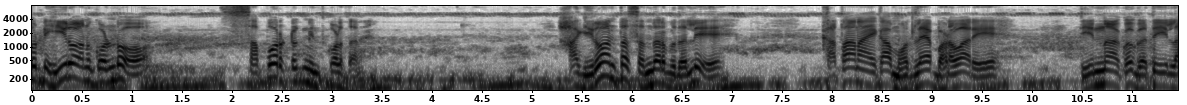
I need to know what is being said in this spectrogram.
ದೊಡ್ಡ ಹೀರೋ ಅಂದ್ಕೊಂಡು ಸಪೋರ್ಟಿಗೆ ನಿಂತ್ಕೊಳ್ತಾನೆ ಹಾಗಿರೋ ಅಂಥ ಸಂದರ್ಭದಲ್ಲಿ ಕಥಾನಾಯಕ ಮೊದಲೇ ಬಡವಾರಿ, ತಿನ್ನೋಕ್ಕೋ ಗತಿ ಇಲ್ಲ.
